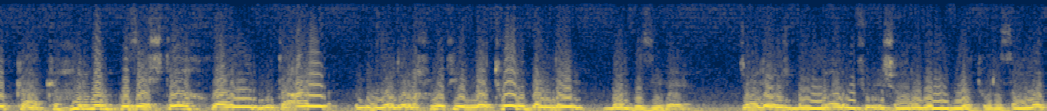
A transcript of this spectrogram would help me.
أوكا كهر وقت گذشته خواهي متعال نظر رحمتي لطول بندي بربزيدية جال عيش بندي أرمشو إشارة بنبوة ورسالة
